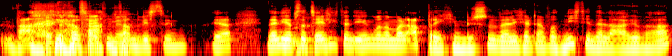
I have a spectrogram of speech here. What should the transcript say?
war, ja wann, wann bist du? Ja. Nein, ich habe es tatsächlich dann irgendwann einmal abbrechen müssen, weil ich halt einfach nicht in der Lage war,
